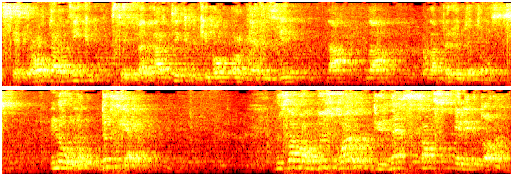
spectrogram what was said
Ces 30 articles, ces 20 articles qui vont organiser la, la période de transition. L'une. Deuxième, nous avons besoin d'une instance électorale.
